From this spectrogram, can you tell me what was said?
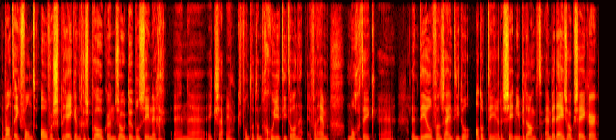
Want ik vond over spreken gesproken zo dubbelzinnig. En uh, ik, zei, ja, ik vond het een goede titel. Van hem mocht ik uh, een deel van zijn titel adopteren. Dus Sydney bedankt. En bij deze ook zeker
